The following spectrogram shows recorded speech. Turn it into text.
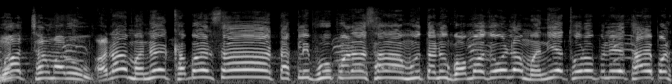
મોત છે મારું. અરે મને ખબર છે તકલીફ હું પડે છે. હું તને ગોમો જોઉં એટલે મને થોડું પેલું થાય પણ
